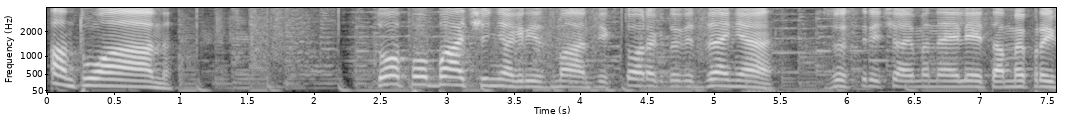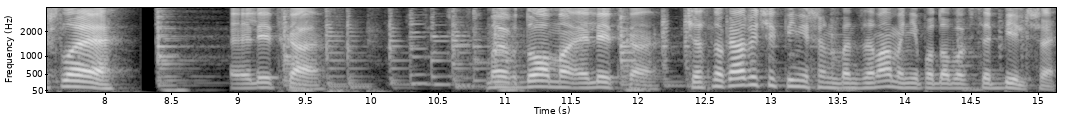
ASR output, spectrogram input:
Антуан! До побачення, Грізман. Вікторик до відзення. Зустрічай мене, еліта. Ми прийшли. Елітка. Ми вдома, елітка. Чесно кажучи, фінішинг Бензема мені подобався більше.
